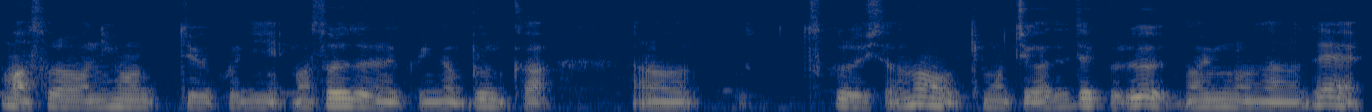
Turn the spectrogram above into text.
まあ、それを日本っていう国、まあ、それぞれの国の文化あの作る人の気持ちが出てくる飲み物なので、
